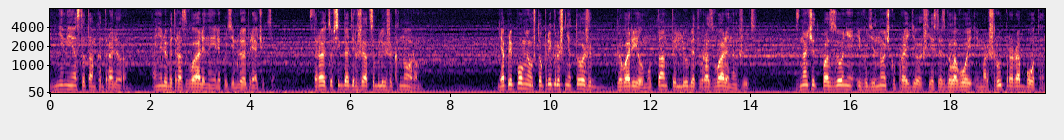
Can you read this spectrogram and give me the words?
«Не место там контролерам. Они любят развалины или под землей прячутся. Стараются всегда держаться ближе к норам. Я припомнил, что пригоршня тоже говорил, мутанты любят в развалинах жить. Значит, по зоне и в одиночку пройдешь, если с головой и маршрут проработан.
